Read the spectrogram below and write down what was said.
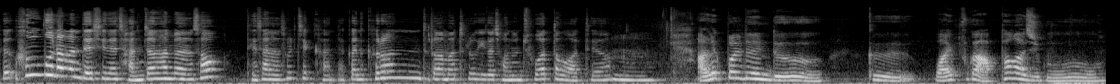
그 흥분하는 대신에 잔잔하면서 대사는 솔직한 약간 그런 드라마 트로기가 저는 좋았던 것 같아요. 음. 알렉 볼드윈도 그 와이프가 아파가지고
